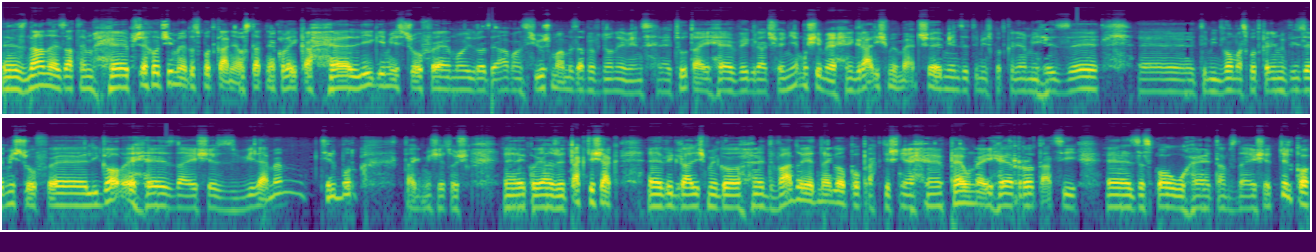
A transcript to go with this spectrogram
E, znane. Zatem e, przechodzimy do spotkania. Ostatnia kolejka e, Ligi Mistrzów. Moi drodzy, awans już mamy zapewniony, więc tutaj wygrać nie musimy. Graliśmy mecz między tymi spotkaniami z tymi dwoma spotkaniami w Lidze Mistrzów Ligowych. Zdaje się z Wilemem Tilburg. Tak mi się coś kojarzy. Tak czy siak wygraliśmy go 2 do 1 po praktycznie pełnej rotacji zespołu. Tam zdaje się tylko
